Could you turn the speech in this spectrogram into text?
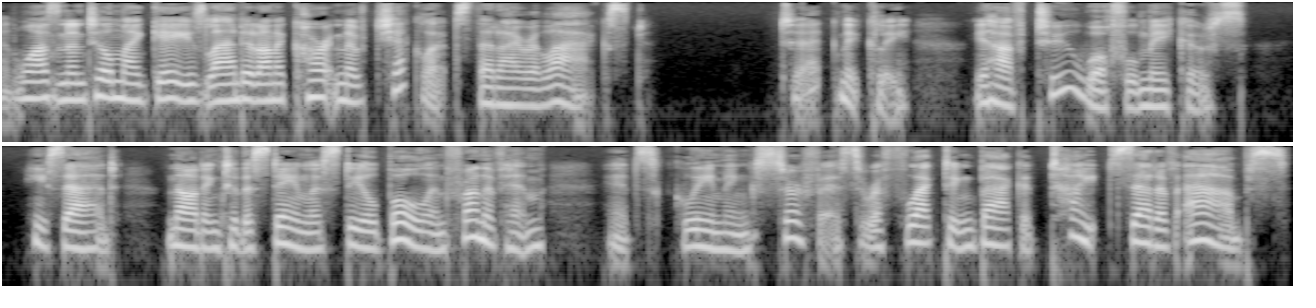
It wasn't until my gaze landed on a carton of chiclets that I relaxed. Technically, you have two waffle makers, he said, nodding to the stainless steel bowl in front of him, its gleaming surface reflecting back a tight set of abs.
